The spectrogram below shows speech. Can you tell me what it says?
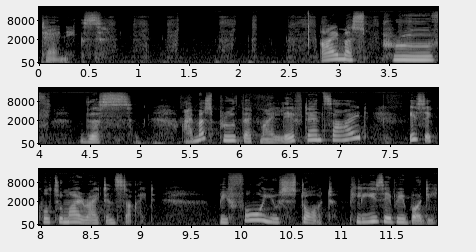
tan x. I must prove this. I must prove that my left-hand side is equal to my right-hand side. Before you start, please everybody,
